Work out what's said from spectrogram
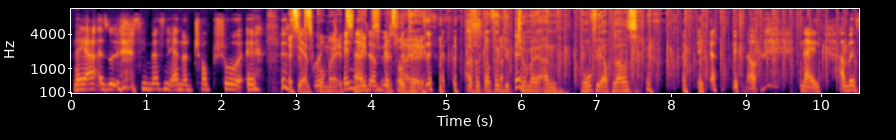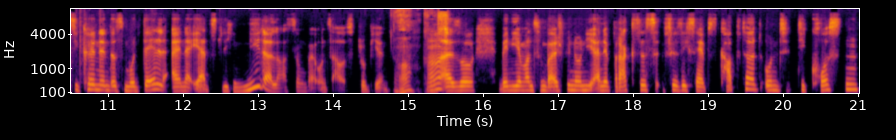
Naja, also Sie müssen Ihren Job schon äh, Also sehr das gut man jetzt kennen, nicht damit als Laie. Also dafür gibt es schon mal einen Profi-Applaus. ja, genau. Nein, aber Sie können das Modell einer ärztlichen Niederlassung bei uns ausprobieren. Ja, Ja, krass. also wenn jemand zum Beispiel noch nie eine Praxis für sich selbst gehabt hat und die Kosten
